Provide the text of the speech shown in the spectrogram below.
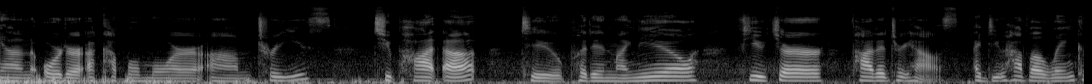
and order a couple more um, trees to pot up to put in my new future potted treehouse. I do have a link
